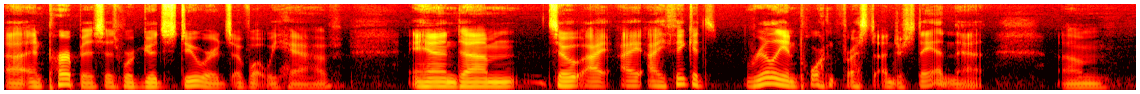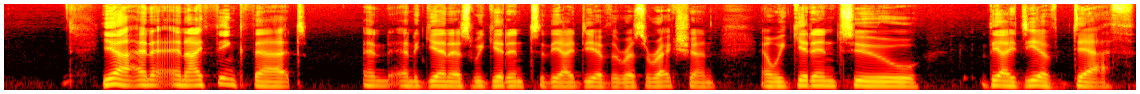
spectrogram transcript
uh, and purpose as we're good stewards of what we have, and um, so I, I, I think it's really important for us to understand that. Um, Yeah, and and I think that, and and again, as we get into the idea of the resurrection, and we get into the idea of death,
